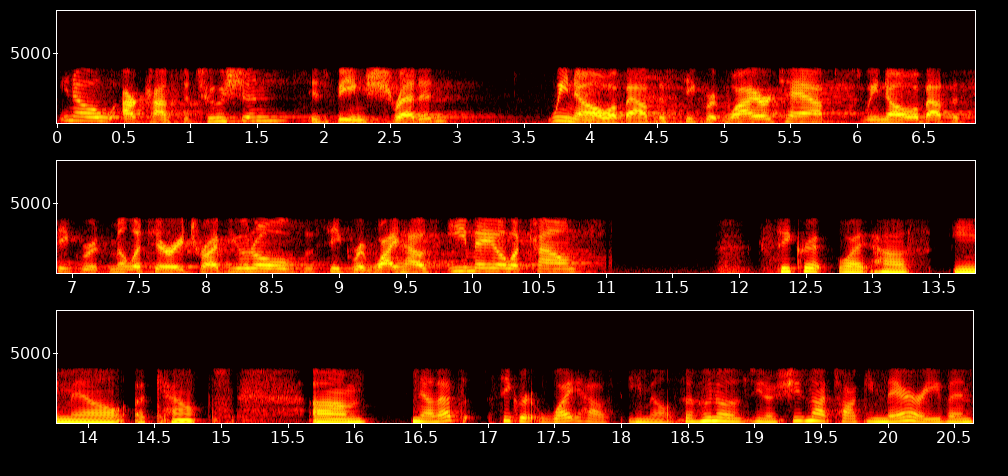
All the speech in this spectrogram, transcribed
You know, our Constitution is being shredded. We know about the secret wiretaps. We know about the secret military tribunals, the secret White House email accounts. secret White House email accounts. Um, now that's secret White House email. So who knows? You know, she's not talking there even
